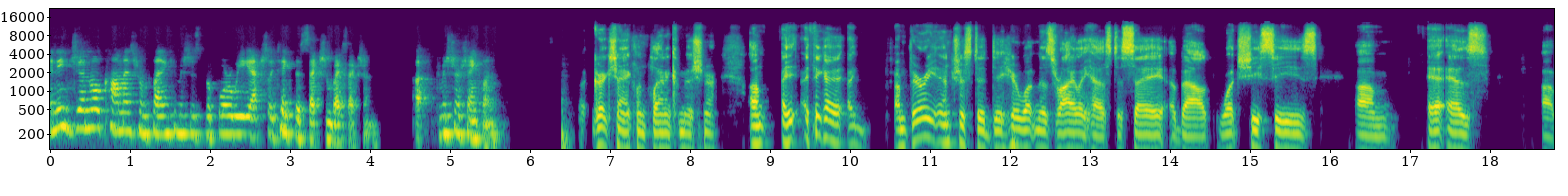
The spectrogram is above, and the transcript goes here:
Any general comments from planning commissioners before we actually take this section by section? Uh, Commissioner Shanklin. Greg Shanklin, Planning Commissioner. Um, I, I, think I, I, I'm very interested to hear what Ms. Riley has to say about what she sees um, as uh,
